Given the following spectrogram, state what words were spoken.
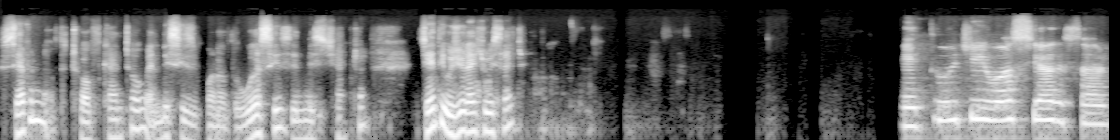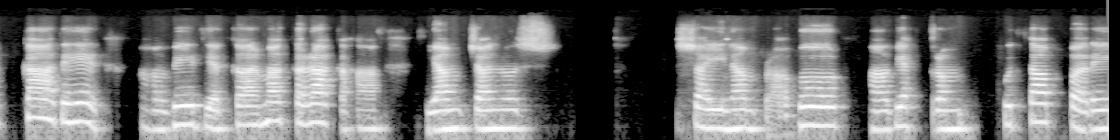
7 of the 12th canto. And this is one of the verses in this chapter. Jayanti, would you like to recite? हेतु जीवस्य सर्गादेर् अवेद्य कर्म कराकः यं चनुशैनं प्रभुर् अव्यक्त्रम् उत्तापरे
